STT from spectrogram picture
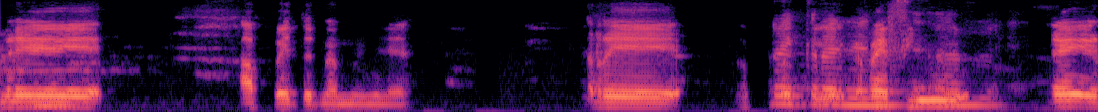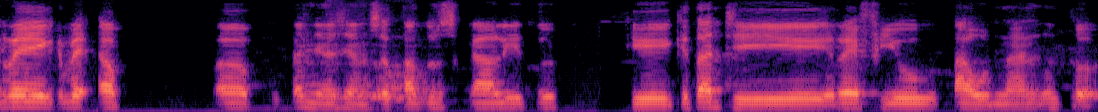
re apa itu namanya re, re, re review re, re, re uh, uh, bukan ya yang status sekali itu di, kita di review tahunan untuk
